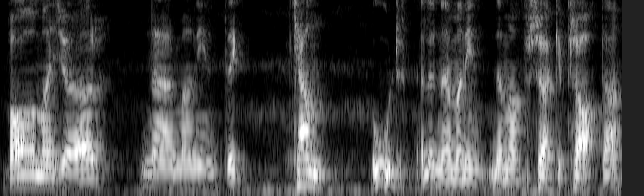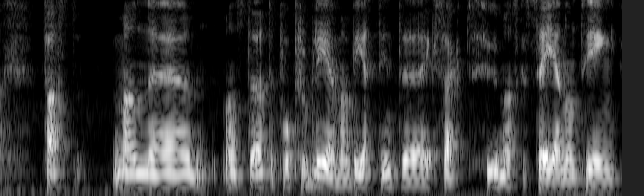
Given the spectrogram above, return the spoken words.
vad man gör när man inte kan ord. Eller när man, in, när man försöker prata fast man, eh, man stöter på problem, man vet inte exakt hur man ska säga någonting.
